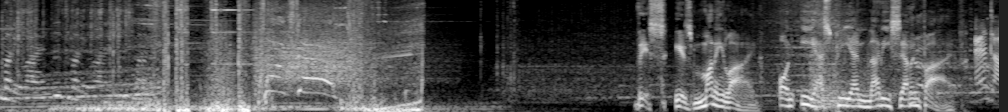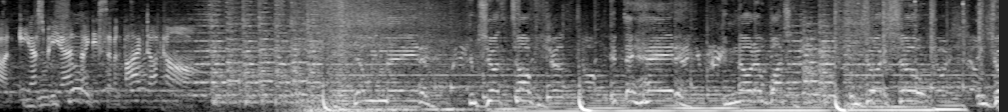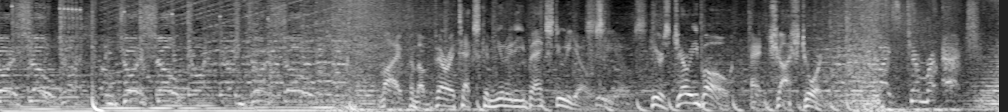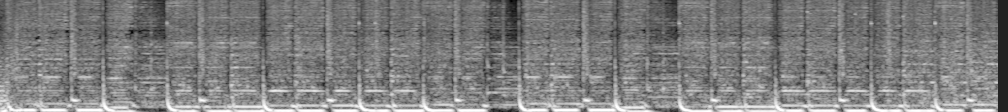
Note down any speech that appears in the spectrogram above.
Moneyline. This is Moneyline. Touchdown! This is Moneyline on ESPN 97.5. And on E ESPN975.com. Yeah, we made it. You just talking. If they hate it, you know they watching. Enjoy the show. Enjoy the show. Enjoy the show. Enjoy the show. Live from the Veritex Community Bank Studios. Here's Jerry Bow and Josh Jordan. Lights, camera, action.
